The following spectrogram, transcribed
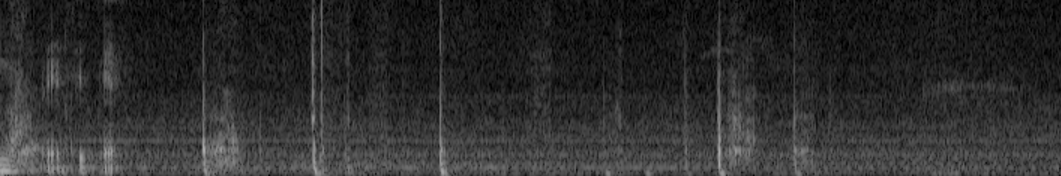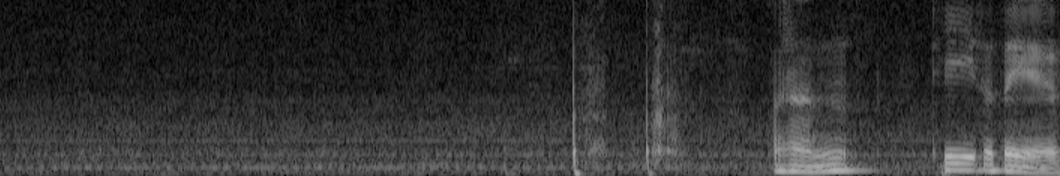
ที่สเตจสิบเอ็ดเพราะฉะนั้น ที่สเตจ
